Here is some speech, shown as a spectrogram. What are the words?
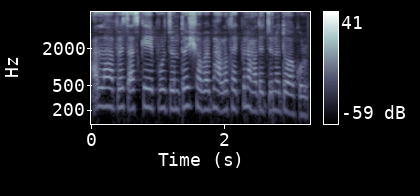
আল্লাহ হাফেজ, আজকে এ পর্যন্তই। সবাই ভালো থাকবেন। আমাদের জন্য দোয়া করবেন।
